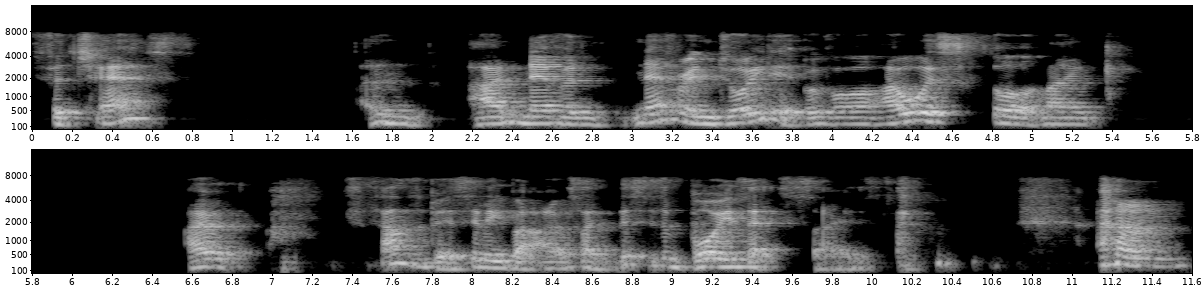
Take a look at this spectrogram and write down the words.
for chest, and I'd never never enjoyed it before. I always thought like I sounds a bit silly, but I was like, this is a boys' exercise. um,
